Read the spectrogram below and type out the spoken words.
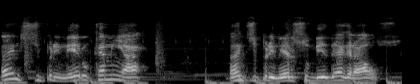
antes de primeiro caminhar, antes de primeiro subir degraus.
